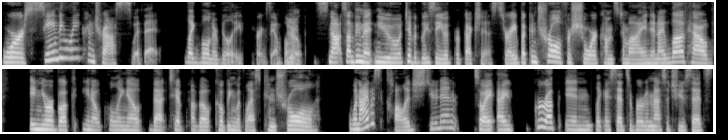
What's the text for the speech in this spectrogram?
or seemingly contrasts with it. Like vulnerability, for example. Yeah. It's not something that you typically see with perfectionists, right? But control for sure comes to mind. And I love how in your book, you know, pulling out that tip about coping with less control. When I was a college student, so I, I grew up in, like I said, suburban Massachusetts.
